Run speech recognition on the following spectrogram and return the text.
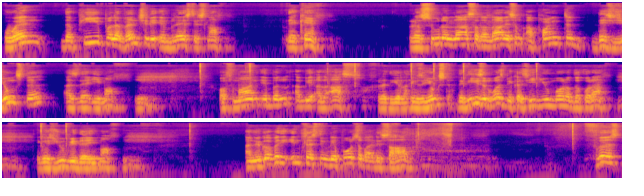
When the people eventually embraced Islam, they came. Rasulullah appointed this youngster as their imam. Hmm. Uthman ibn Abi al-As. He was a youngster. The reason was because he knew more of the Quran. He goes, you be the imam. And we got very interesting reports about this Sahaba. First,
